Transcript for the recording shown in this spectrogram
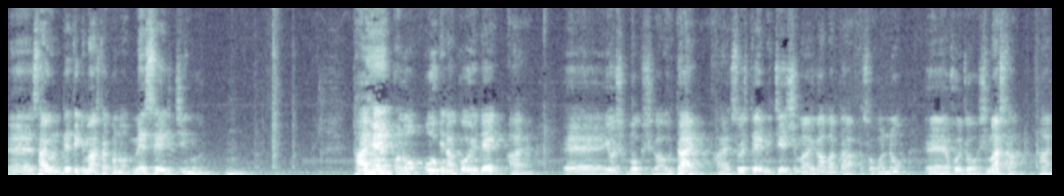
えー、最後に出てきましたこのメッセージチーム、うん、大変この大きな声で、はい。えー、よしこ牧師が歌い、はい、そして道江姉妹がまたそこの、えー、補助をしました、はい、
